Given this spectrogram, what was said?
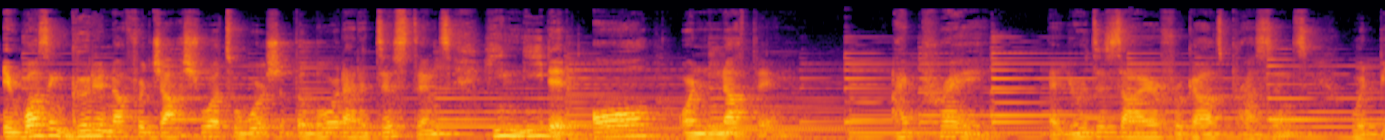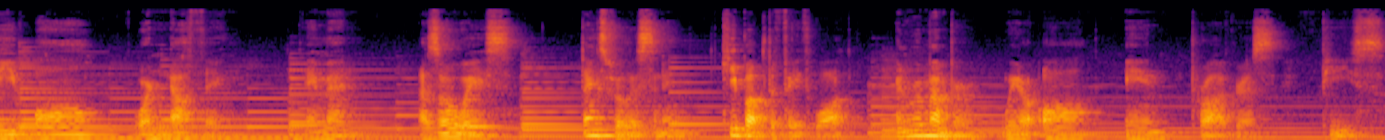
It wasn't good enough for Joshua to worship the Lord at a distance, he needed all or nothing. I pray that your desire for God's presence would be all or nothing. Amen. As always, thanks for listening. Keep up the faith walk, and remember, we are all in progress. Peace.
